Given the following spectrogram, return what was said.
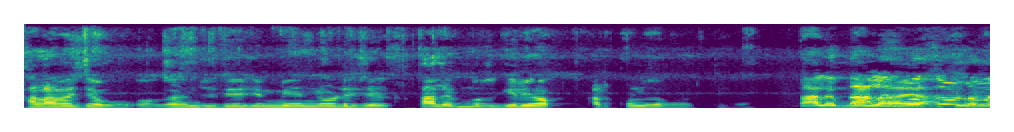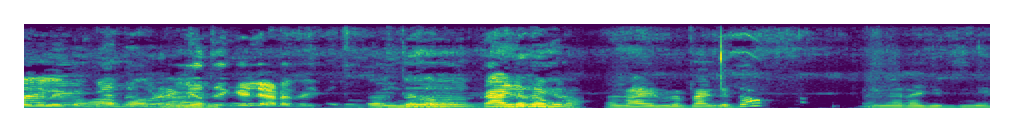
খালাবাড়ি যাব। ওখানে যদি ওই যে মেন রোডে যে তালে মতো গেলি আর কোন যাব তালে বলা গাড়ি গাড়ি ব্যাগে দাও। আমি রাখি দিই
